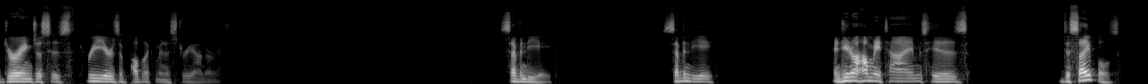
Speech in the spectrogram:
during just his three years of public ministry on earth? 78. 78. And do you know how many times his disciples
